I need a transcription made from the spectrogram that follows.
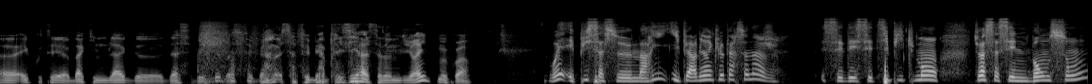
heu, écouter, Back in Black de d'AC/DC, bah, ça fait bien ça fait bien plaisir et ça donne du rythme, quoi. Ouais et puis ça se marie hyper bien avec le personnage. C'est des c'est typiquement tu vois, ça c'est une bande son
